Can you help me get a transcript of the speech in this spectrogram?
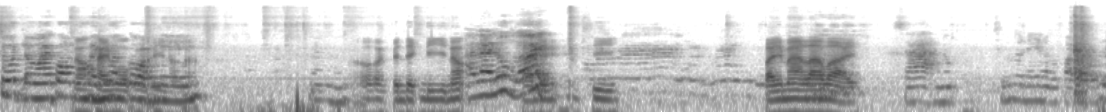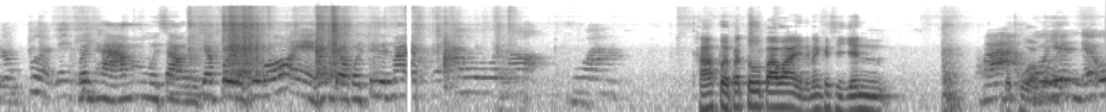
ชุดแล้วไม้ความน้องให้ไข่เมื่มุอกก่อนเนาะพี่น้องนี้ เนาะอืมโอ้ยเป็นเด็กดีเนาะอะไรลูกไปเอ้ยซีไปมาลาวาย ซาเนาะชื่อนี้เราก็ฟังเพื่อนเปิดเลยเพิ่นถามมื้อเช้านี่จะเปิดอยู่บ่แอ่เพิ่นเจ้าก็ตื่นมาเอาเนาะวางถ้าเปิดประตูปลาไว้นี่มันก็สิเย็น บ้าบ่ถ่วงโอ้เย็นได้โอ้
